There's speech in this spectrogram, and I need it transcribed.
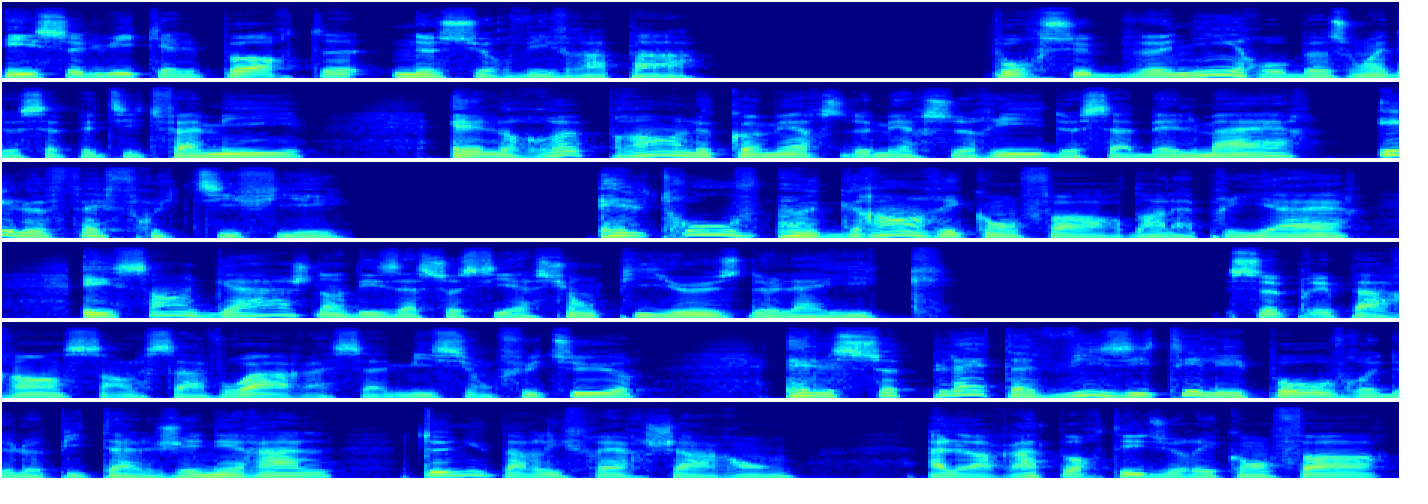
et celui qu'elle porte ne survivra pas. Pour subvenir aux besoins de sa petite famille, elle reprend le commerce de mercerie de sa belle-mère et le fait fructifier. Elle trouve un grand réconfort dans la prière et s'engage dans des associations pieuses de laïcs. Se préparant sans le savoir à sa mission future, elle se plaît à visiter les pauvres de l'hôpital général tenu par les frères Charon, à leur apporter du réconfort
